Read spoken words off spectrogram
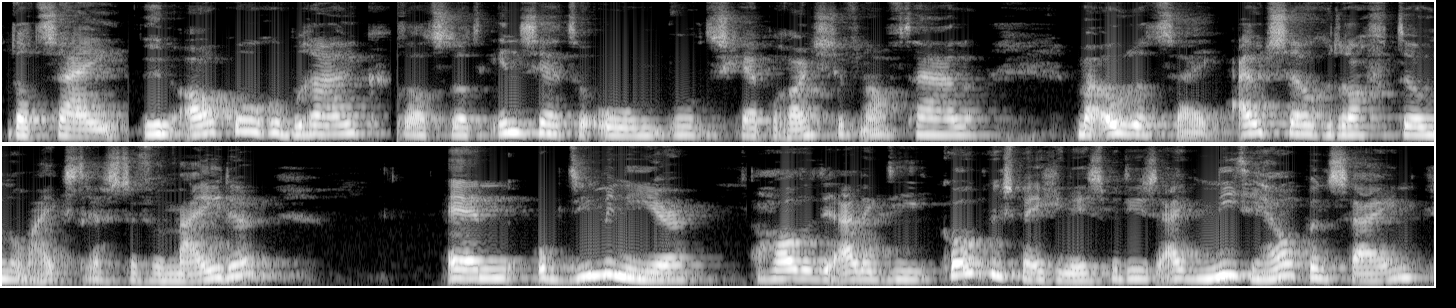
dat zij hun alcoholgebruik, dat ze dat inzetten om bijvoorbeeld de scherpe randjes ervan af te halen. Maar ook dat zij uitstelgedrag vertonen om eigenlijk stress te vermijden. En op die manier hadden die eigenlijk die kopingsmechanismen, die dus eigenlijk niet helpend zijn,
